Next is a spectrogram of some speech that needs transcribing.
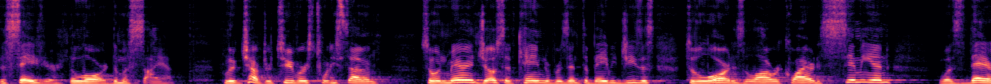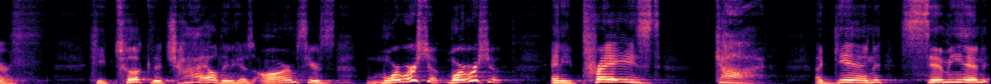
the Savior, the Lord, the Messiah. Luke chapter 2, verse 27. So when Mary and Joseph came to present the baby Jesus to the Lord as the law required, Simeon was there. He took the child in his arms. Here's more worship, more worship. And he praised God. Again, Simeon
